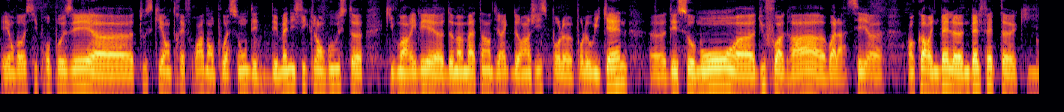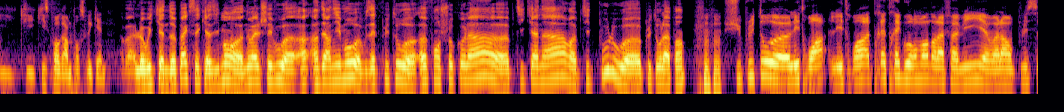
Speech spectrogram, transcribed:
Et on va aussi proposer euh, tout ce qui est entrée froide en poisson, des, magnifiques langoustes qui vont arriver demain matin direct de Ringis pour le pour le week-end, des saumons, du foie gras. voilà, c'est encore une belle, une belle fête qui, qui, qui se programme pour ce week-end. Ah bah, le week-end de Pâques, c'est quasiment euh, Noël chez vous. Euh, un, dernier mot, vous êtes plutôt œuf en chocolat, petit canard, petite poule ou plutôt lapin? Je suis plutôt les trois, les trois, très très gourmands dans la famille. Voilà, en plus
